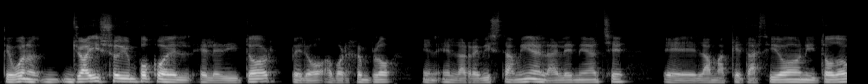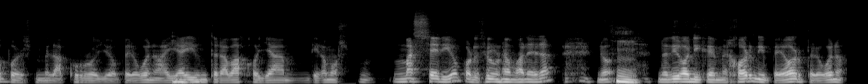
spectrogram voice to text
que, bueno, yo ahí soy un poco el, editor, pero por ejemplo, en, en, la revista mía, en la LNH, eh, la maquetación y todo, pues me la curro yo. Pero bueno, ahí hay un trabajo ya, digamos, más serio, por decirlo de una manera. No, hmm. no digo ni que mejor ni peor, pero bueno,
